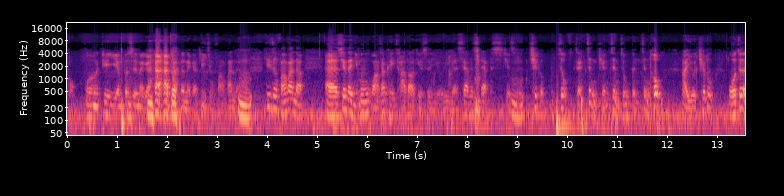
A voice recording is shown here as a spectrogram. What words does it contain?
好，我建议不是那个对 讲的那个地震防范的。地震防范呢，呃，现在你们网上可以查到，就是有一个 seven steps，就是嗯七个步骤，在正前、正中跟正后啊，有七步。我这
